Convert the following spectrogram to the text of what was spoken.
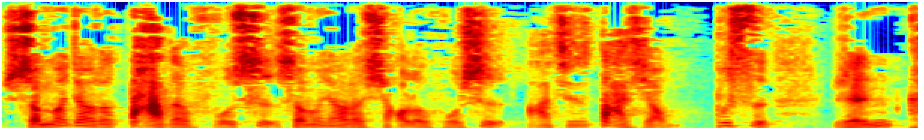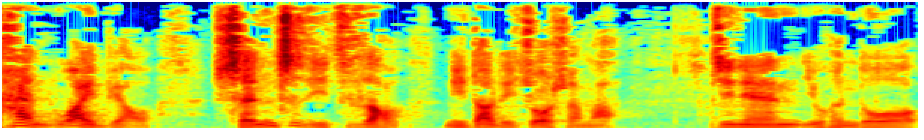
什么叫做大的服饰，什么叫做小的服饰啊？其实大小不是人看外表，神自己知道你到底做什么。今天有很多。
